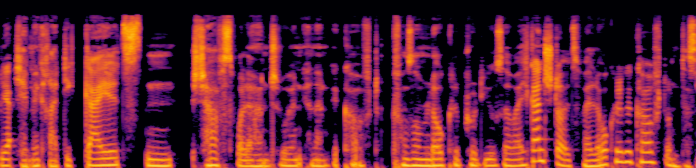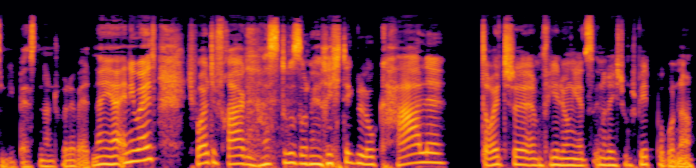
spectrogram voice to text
Ja. Ich habe mir gerade die geilsten Schafswolle-Handschuhe in Irland gekauft. Von so einem Local Producer war ich ganz stolz, weil Local gekauft und das sind die besten Handschuhe der Welt. Naja, anyways, ich wollte fragen, hast du so eine richtig lokale deutsche Empfehlung jetzt in Richtung Spätburgunder?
